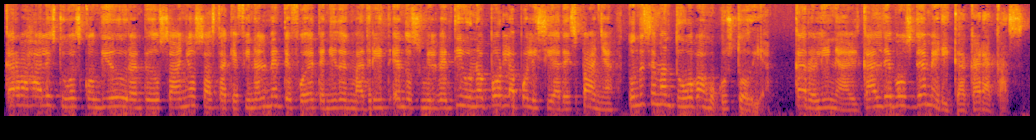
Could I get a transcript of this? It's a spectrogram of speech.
Carvajal estuvo escondido durante dos años hasta que finalmente fue detenido en Madrid en 2021 por la Policía de España, donde se mantuvo bajo custodia. Carolina Alcalde, Voz de América, Caracas.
